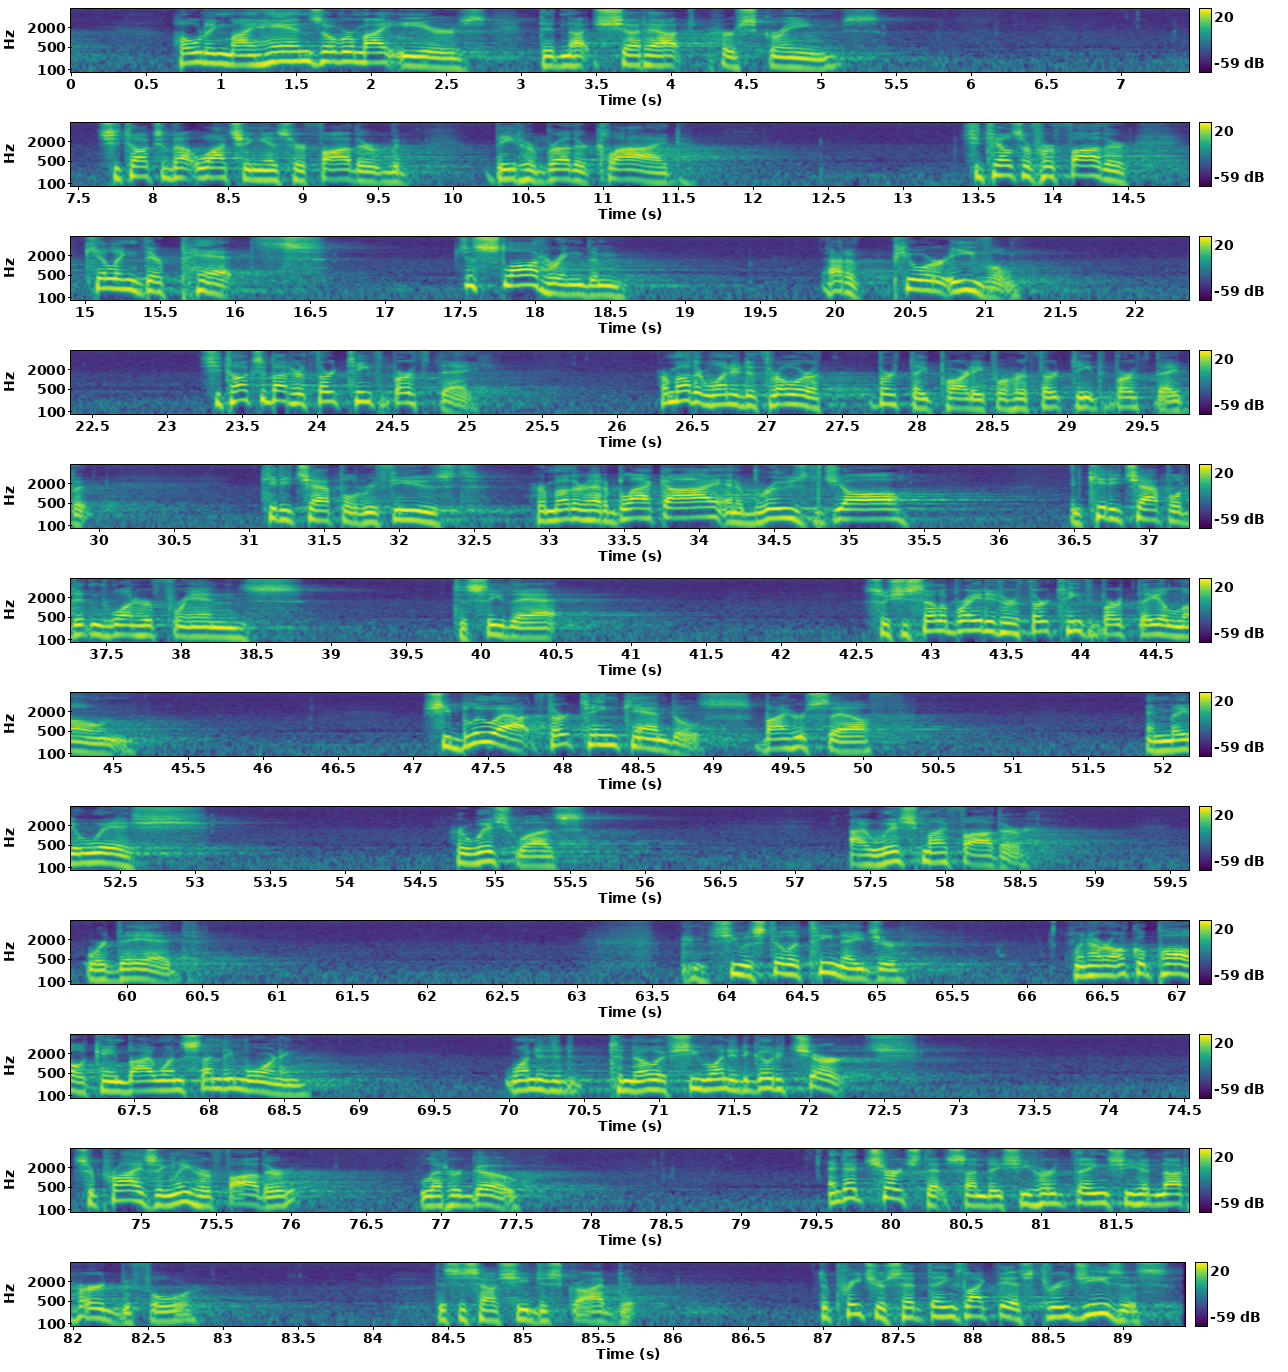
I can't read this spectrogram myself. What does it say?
holding my hands over my ears, did not shut out her screams. She talks about watching as her father would beat her brother Clyde. She tells of her father killing their pets, just slaughtering them out of pure evil. She talks about her 13th birthday. Her mother wanted to throw her a birthday party for her 13th birthday, but Kitty Chappell refused. Her mother had a black eye and a bruised jaw, and Kitty Chappell didn't want her friends to see that. So she celebrated her 13th birthday alone. She blew out 13 candles by herself and made a wish. Her wish was, I wish my father were dead. she was still a teenager when her Uncle Paul came by one Sunday morning, wanted to know if she wanted to go to church. Surprisingly, her father let her go. And at church that Sunday, she heard things she had not heard before. This is how she described it. The preacher said things like this through Jesus.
